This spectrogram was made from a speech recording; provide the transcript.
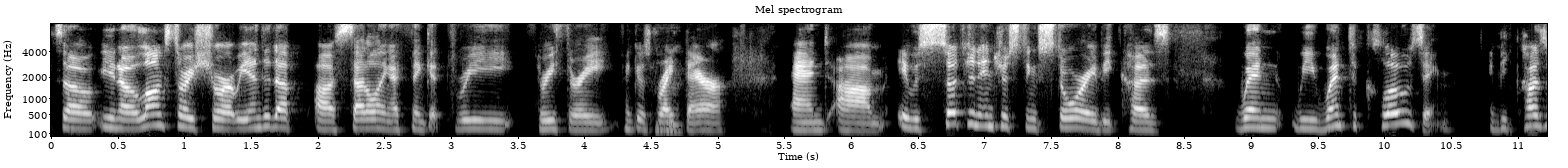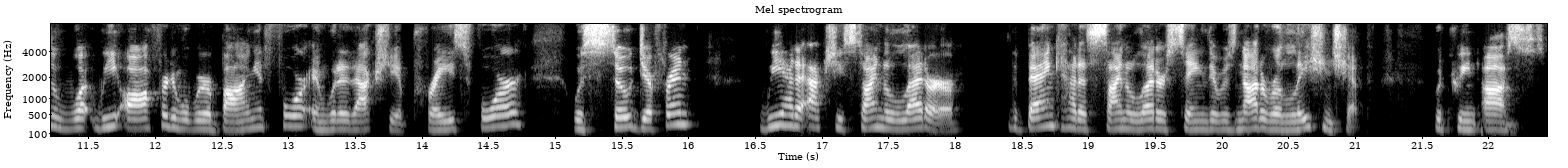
So, you know, long story short, we ended up uh, settling, I think, at three, three, three. I think it was right there. And um, it was such an interesting story because when we went to closing, and because of what we offered and what we were buying it for and what it actually appraised for was so different, we had to actually sign a letter. The bank had to sign a letter saying there was not a relationship between us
